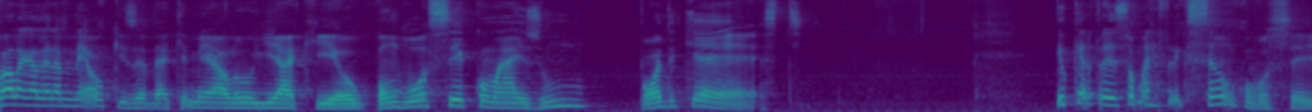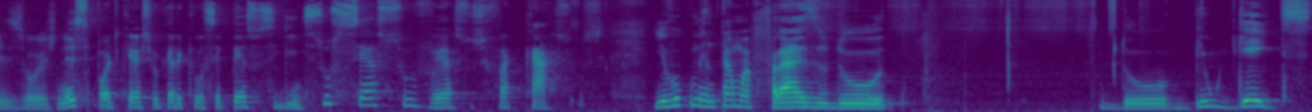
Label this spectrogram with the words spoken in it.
Fala galera, Melquisedeque Melo e aqui eu com você com mais um podcast. Eu quero trazer só uma reflexão com vocês hoje. Nesse podcast eu quero que você pense o seguinte: sucesso versus fracassos. E eu vou comentar uma frase do do Bill Gates,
